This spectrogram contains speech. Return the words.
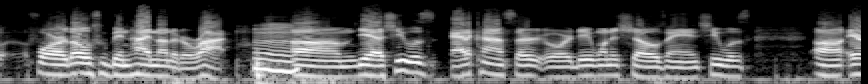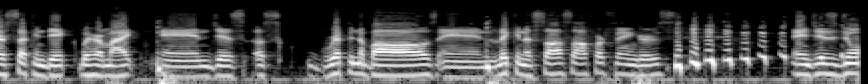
uh, for those who've been hiding under the rock, um, yeah, she was at a concert or did one of the shows, and she was uh, air sucking dick with her mic and just uh, gripping the balls and licking the sauce off her fingers and just doing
